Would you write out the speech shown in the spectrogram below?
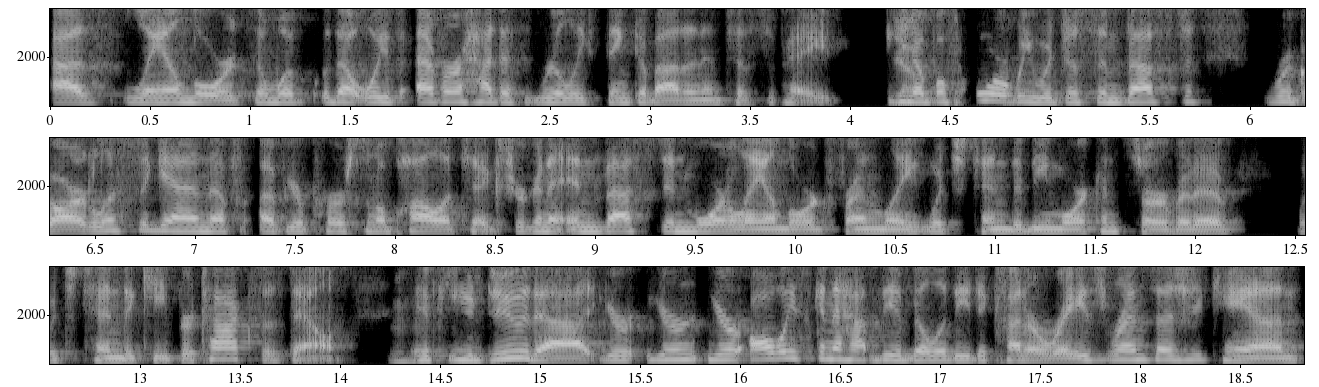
as landlords than what, that we've ever had to really think about and anticipate. You yep. know, before we would just invest, regardless again of, of your personal politics, you're going to invest in more landlord friendly, which tend to be more conservative which tend to keep your taxes down. Mm-hmm. If you do that, you're you're you're always going to have the ability to kind of raise rents as you can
